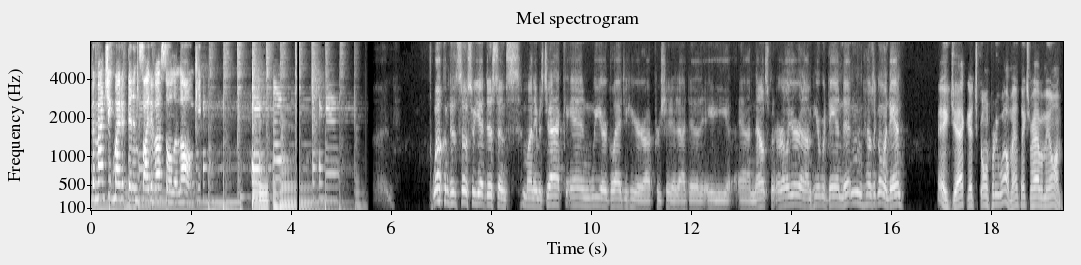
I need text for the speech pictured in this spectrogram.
The magic might have been inside of us all along. You- Welcome to the Social Yet Distanced. My name is Jack, and we are glad you're here. I appreciate it. I did a, an announcement earlier, and I'm here with Dan Denton. How's it going, Dan? Hey, Jack, it's going pretty well, man. Thanks for having me on.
